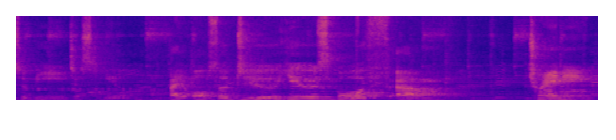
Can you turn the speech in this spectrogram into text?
to be just you. I also do use both um, training,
